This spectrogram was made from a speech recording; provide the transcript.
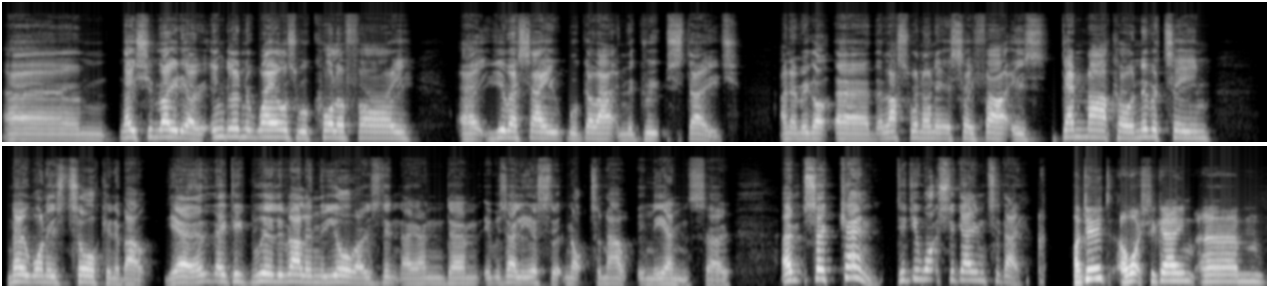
Um, Nation Radio, England and Wales will qualify. Uh, USA will go out in the group stage. And then we got uh, the last one on here so far is Denmark or another team no one is talking about. Yeah, they did really well in the Euros, didn't they? And um, it was only us that knocked them out in the end. So, um, so Ken, did you watch the game today? I did. I watched the game. Um,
